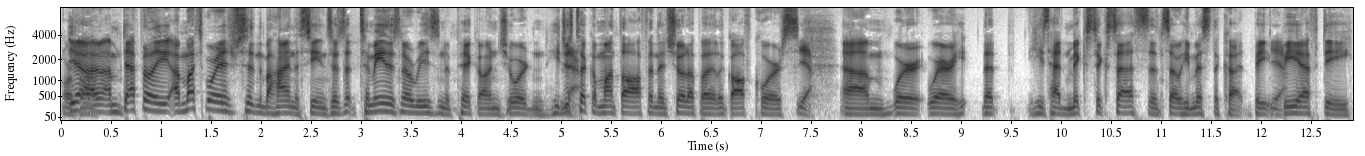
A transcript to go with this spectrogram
Yeah, both. I'm definitely. I'm much more interested in the behind the scenes. There's, to me, there's no reason to pick on Jordan. He just took a month off and then showed up at the golf course. Yeah, um, where where he, that he's had mixed success, and so he missed the cut. B, yeah. BFD.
